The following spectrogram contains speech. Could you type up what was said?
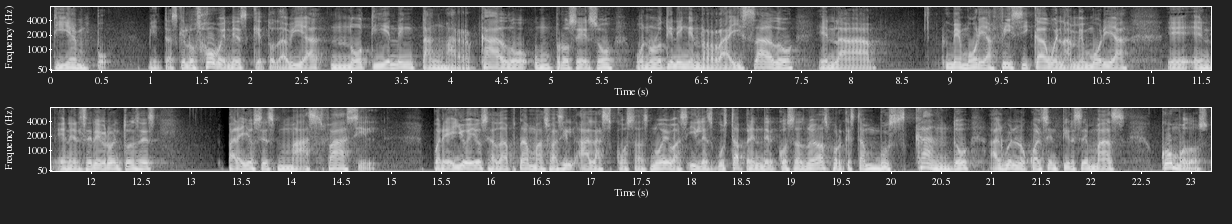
tiempo. Mientras que los jóvenes que todavía no tienen tan marcado un proceso o no lo tienen enraizado en la memoria física o en la memoria eh, en, el cerebro, entonces para ellos es más fácil. Por ello ellos se adaptan más fácil a las cosas nuevas y les gusta aprender cosas nuevas porque están buscando algo en lo cual sentirse más cómodos.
